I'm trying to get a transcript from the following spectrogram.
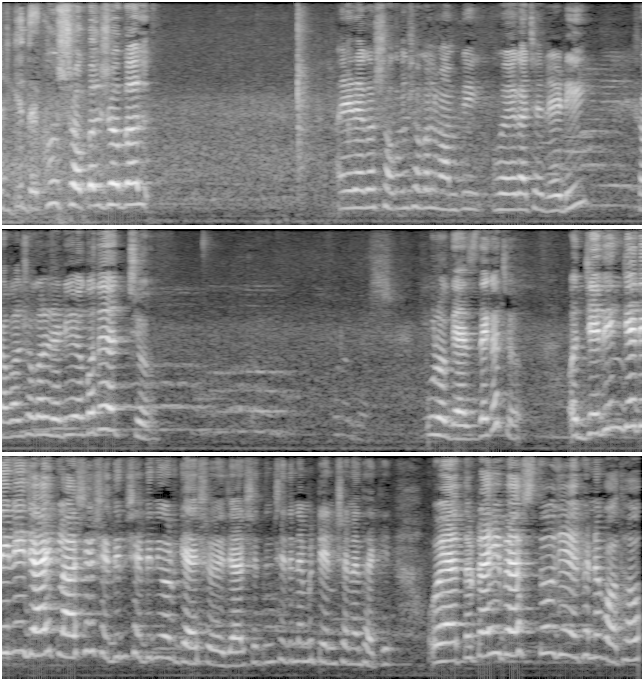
আজকে দেখো সকাল সকাল। এই দেখো সকাল সকাল মাম্পি হয়ে গেছে রেডি সকাল সকাল রেডি হয়ে কোথায় যাচ্ছ? পুরো গ্যাস, দেখেছ? ও যেদিন যেদিনই যায় ক্লাসে সেদিন সেদিনই ওর গ্যাস হয়ে যায়। সেদিন সেদিন আমি টেনশনে থাকি। ও এতটাই ব্যস্ত যে এখানে কথাও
